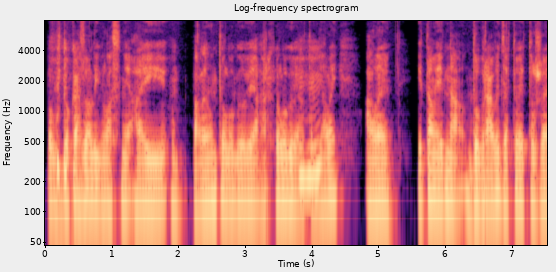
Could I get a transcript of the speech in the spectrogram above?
to už dokázali vlastne aj paleontológovia, archeológovia a tak Mhm. ďalej, ale je tam jedna dobrá vec a to je to, že,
